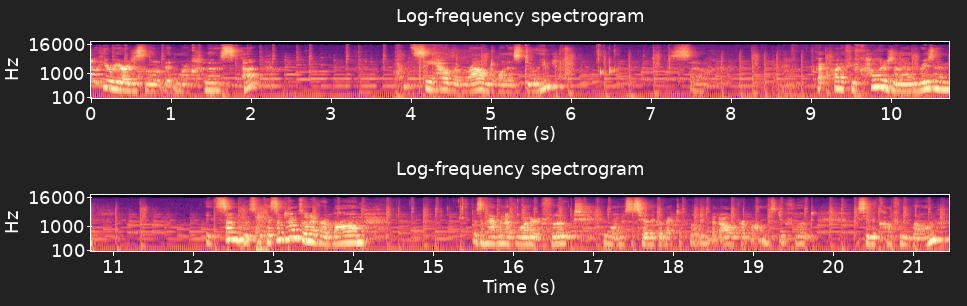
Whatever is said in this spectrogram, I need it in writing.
oh here we are just a little bit more close up. Let's see how the round one is doing. Got quite a few colors in there. The reason it sunk was because sometimes whenever a bomb doesn't have enough water to float, it won't necessarily go back to floating, but all of her bombs do float. You see the coffin bomb.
